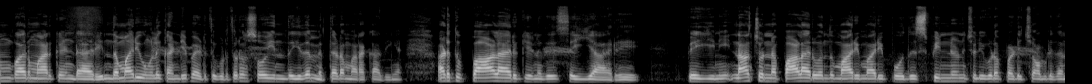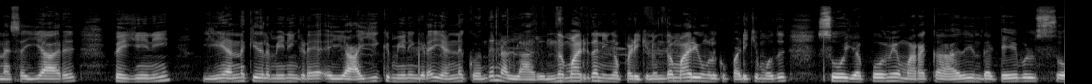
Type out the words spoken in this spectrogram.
எம்பார் மார்க்கண்டாறு இந்த மாதிரி உங்களுக்கு கண்டிப்பாக எடுத்து கொடுத்துரும். ஸோ இந்த இதை மெத்தடை மறக்காதீங்க. அடுத்து பாலாருக்கு என்னது? செய்யாறு. பெய்யினி நான் சொன்ன பாலாறு வந்து மாறி மாறி போகுது. ஸ்பின்னுன்னு சொல்லி கூட படித்தோம் அப்படி தானே செய்யாறு பெய்யினி எண்ணுக்கு இதில் மீனிங் கிடையாது ஐக்கு மீனிங் கிடையாது. எண்ணுக்கு வந்து நல்லாறு. இந்த மாதிரி தான் நீங்கள் படிக்கணும். இந்த மாதிரி உங்களுக்கு படிக்கும்போது ஸோ எப்போவுமே மறக்காது. இந்த டேபிள் ஸோ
